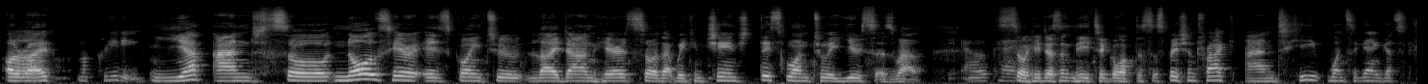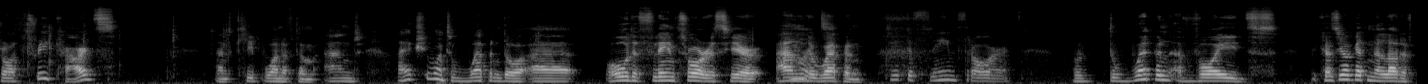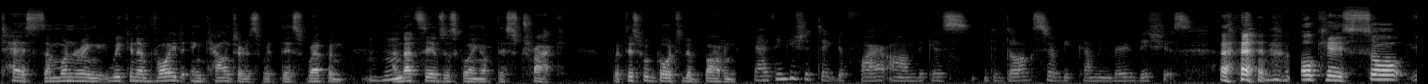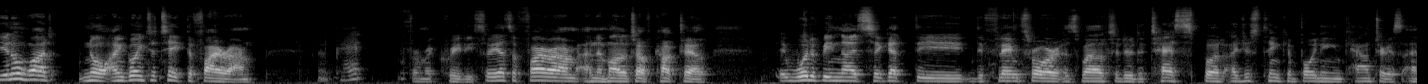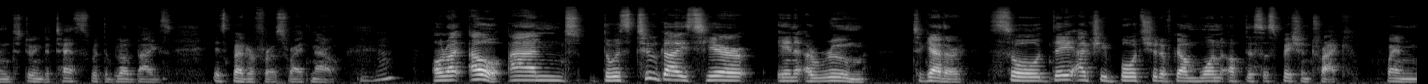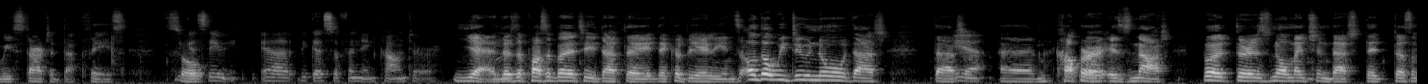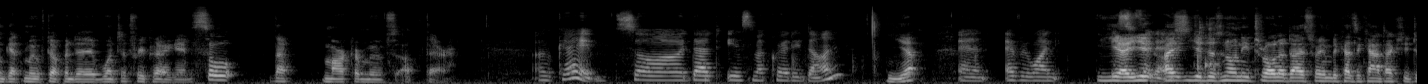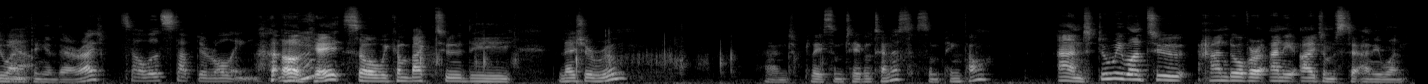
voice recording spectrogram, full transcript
All uh, right. MacReady. Yep, and so Nauls here is going to lie down here so that we can change this one to a use as well. Okay. So he doesn't need to go up the suspicion track, and he once again gets to draw three cards and keep one of them. And I actually want a weapon though. Uh, oh, the flamethrower is here, and the weapon. Take the flamethrower. Well, the weapon avoids because you're getting a lot of tests. I'm wondering we can avoid encounters with this weapon, mm-hmm. and that saves us going up this track. But this would go to the bottom. Yeah, I think you should take the firearm because the dogs are becoming very vicious. okay, so you know what? No, I'm going to take the firearm Okay. for MacReady. So he has a firearm and a Molotov cocktail. It would have been nice to get the the flamethrower as well to do the tests, but I just think avoiding encounters and doing the tests with the blood bags is better for us right now. All right. Oh, and there was two guys here in a room together, so they actually both should have gone one up the suspicion track when we started that phase. So because they uh, because of an encounter. yeah, there's a possibility that they, they could be aliens. Although we do know that that Yeah. um, copper, Copper. is not. But there is no mention that it doesn't get moved up into one to three player games. So that marker moves up there. Okay, so that is MacReady done, Yep. and everyone. Yeah, you, I, you, there's no need to roll a dice for him because he can't actually do Yeah. anything in there, right? So we'll stop the rolling. Okay, so we come back to the leisure room. and play some table tennis, some ping pong. And do we want to hand over any items to anyone?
